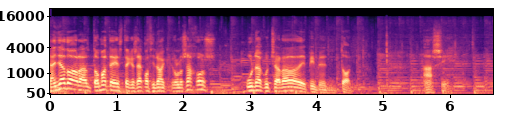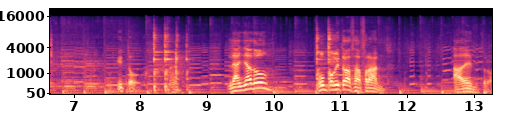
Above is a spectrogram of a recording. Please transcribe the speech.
Le añado ahora al tomate este que se ha cocinado aquí con los ajos una cucharada de pimentón. Así. Un poquito. Le añado un poquito de azafrán. Adentro.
